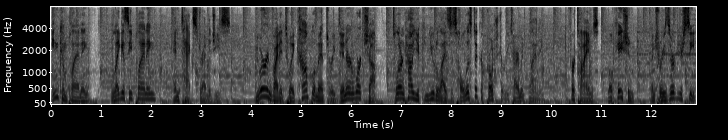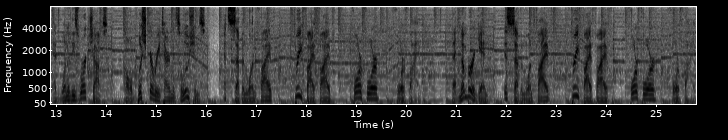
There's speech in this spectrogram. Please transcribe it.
income planning, legacy planning, and tax strategies. You are invited to a complimentary dinner and workshop to learn how you can utilize this holistic approach to retirement planning. For times, location, and to reserve your seat at one of these workshops, call Buska Retirement Solutions at 715 355 4445. That number again is 715 355 4445.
